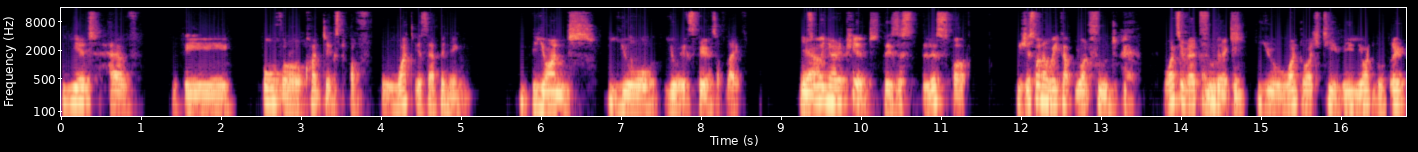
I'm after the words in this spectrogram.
yet have the overall context of what is happening beyond your your experience of life. Yeah. So when you're a kid, there's this bliss of you just want to wake up, you want food. Once you've had food, exactly. you want to watch TV, you want to go play.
